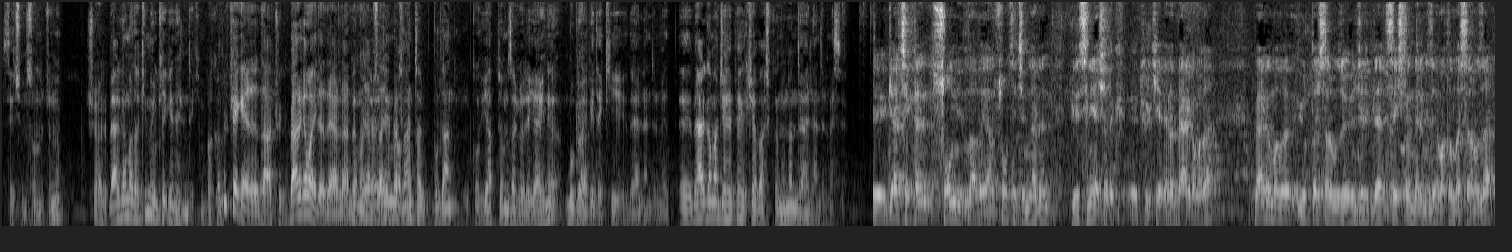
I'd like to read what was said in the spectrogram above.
seçim sonucunu? Şöyle Bergama'daki mi ülke genelindeki mi? Bakalım. Ülke genelinde daha çok. Bergama'yı da Bergama, değerlendireceğim Sayın önemli olan tabii buradan yaptığımıza göre yayını bu bölgedeki değerlendirme. Ee, Bergama CHP ilçe başkanının değerlendirmesi. Ee, Gerçekten son yıllarda yani son seçimlerden birisini yaşadık e, Türkiye'de ve Bergama'da. Bergamalı yurttaşlarımıza öncelikle seçmenlerimize, vatandaşlarımıza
